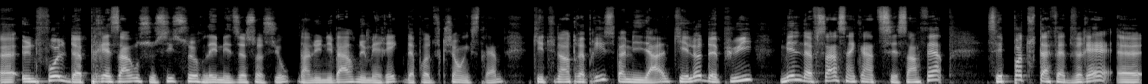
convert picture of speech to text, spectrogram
euh, une foule de présence aussi sur les médias sociaux dans l'univers numérique de production extrême, qui est une entreprise familiale qui est là depuis 1956. En fait, c'est pas tout à fait vrai. Euh,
